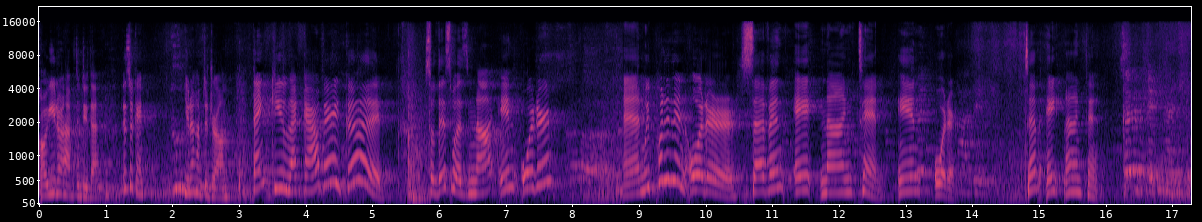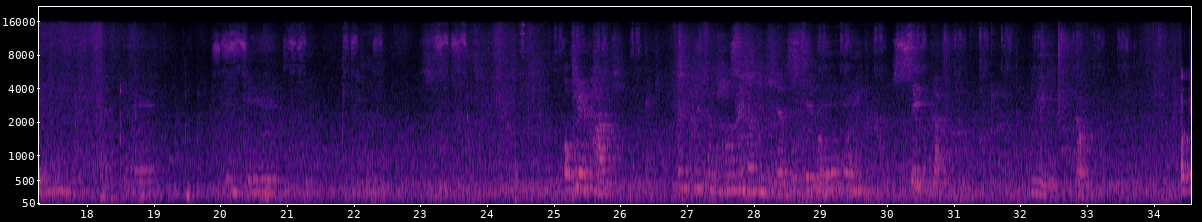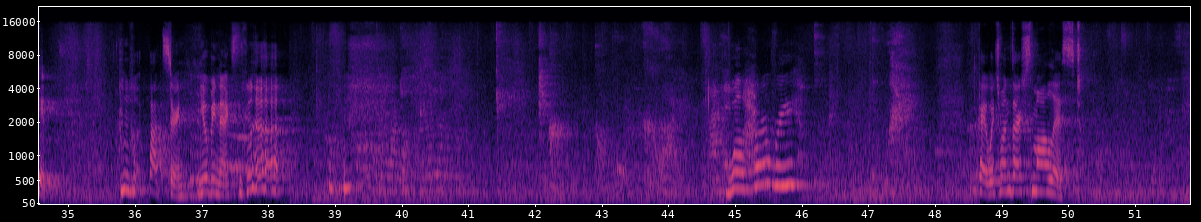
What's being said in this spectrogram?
oh, you don't have to do that. It's okay. You don't have to draw them. Thank you, Lekao. Very good. So this was not in order. And we put it in order. Seven, eight, nine, ten. In order. Seven, eight, nine, ten. Seven, eight, nine. กับ Okay. Pot's turn. You'll be next. well, hurry. Okay, which one's our smallest?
